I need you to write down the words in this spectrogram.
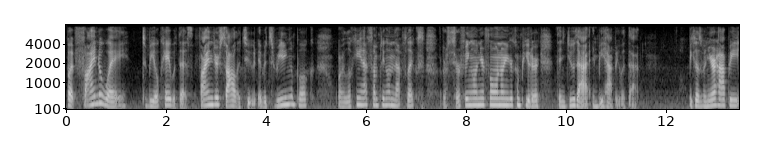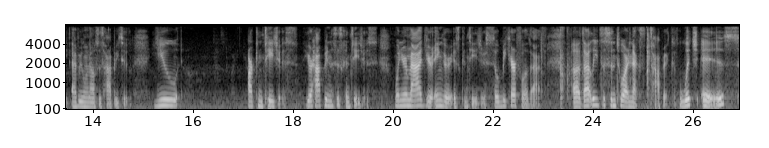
But find a way to be okay with this. Find your solitude. If it's reading a book or looking at something on Netflix or surfing on your phone or your computer, then do that and be happy with that. Because when you're happy, everyone else is happy too. You are contagious. Your happiness is contagious. When you're mad, your anger is contagious. So be careful of that. Uh, that leads us into our next topic, which is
